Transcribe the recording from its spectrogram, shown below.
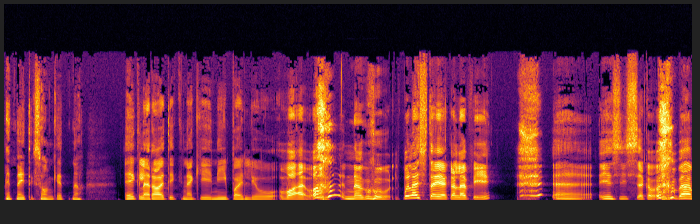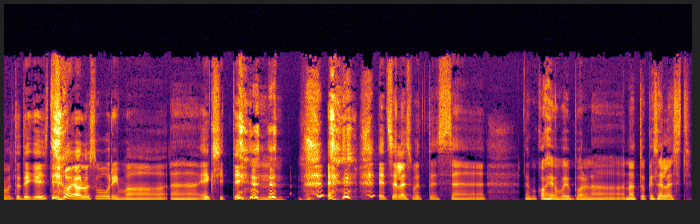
et näiteks ongi, et noh, Egle Raadik nägi nii palju vaeva nagu põles täiega läbi ja siis, aga vähemalt ta tegi Eesti ajaloo suurima äh, exit'i. Mm. et selles mõttes äh, nagu kahju on võib-olla natuke sellest,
